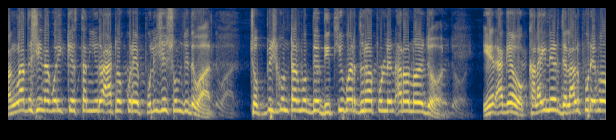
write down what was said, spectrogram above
বাংলাদেশি নাগরিককে স্থানীয়রা আটক করে পুলিশে সমঝে দেওয়ার চব্বিশ ঘণ্টার মধ্যে দ্বিতীয়বার ধরা পড়লেন আরও নয় জন এর আগেও কালাইনের জালালপুর এবং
